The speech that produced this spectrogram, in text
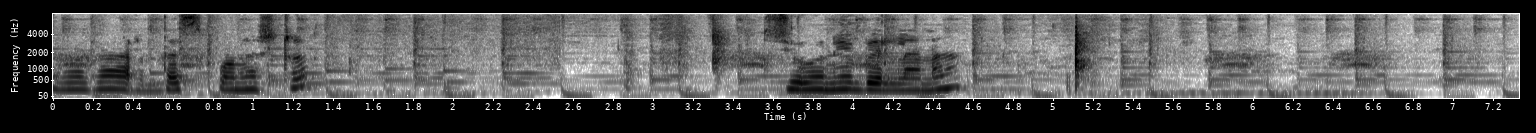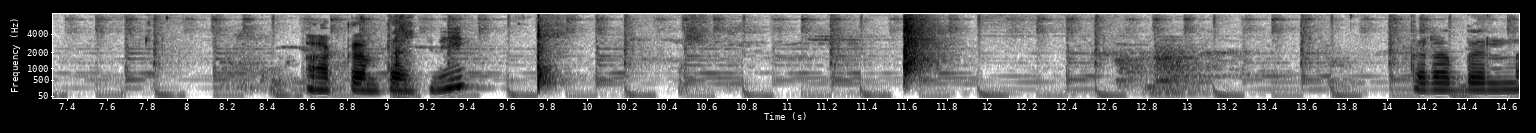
ಇವಾಗ ಅರ್ಧ ಸ್ಪೂನಷ್ಟು ಜೋನಿ ಬೆಲ್ಲನ ಹಾಕ್ಕೊತಾ ಥರ ಬೆಲ್ಲ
